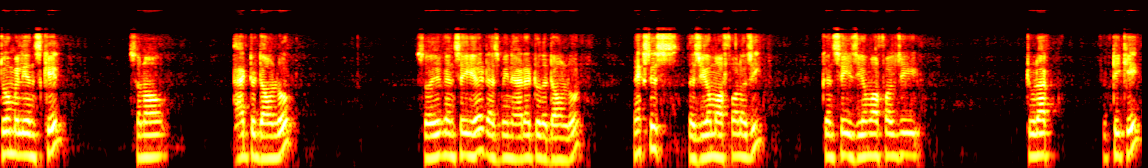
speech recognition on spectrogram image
2 million scale. So now add to download. So you can see here it has been added to the download. Next is the geomorphology. You can see geomorphology 2 lakh 50k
